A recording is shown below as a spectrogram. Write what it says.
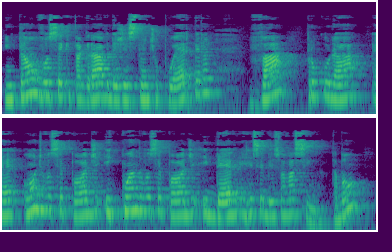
Então, você que está grávida, gestante ou puérpera, vá procurar é, onde você pode e quando você pode e deve receber sua vacina, tá bom?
